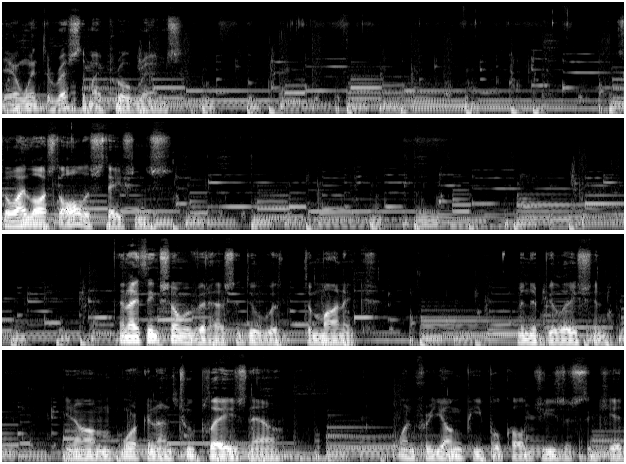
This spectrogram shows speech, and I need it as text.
there went the rest of my programs. So I lost all the stations. And I think some of it has to do with demonic manipulation. You know, I'm working on two plays now one for young people called Jesus the Kid,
